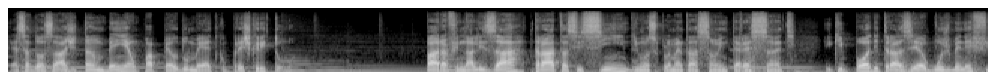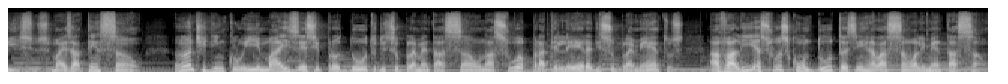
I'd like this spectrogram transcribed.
Essa dosagem também é um papel do médico prescritor. Para finalizar, trata-se sim de uma suplementação interessante e que pode trazer alguns benefícios, mas atenção, Antes de incluir mais esse produto de suplementação na sua prateleira de suplementos, avalie as suas condutas em relação à alimentação.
